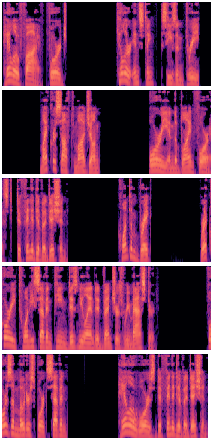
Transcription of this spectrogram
Halo 5, Forge Killer Instinct, Season 3 Microsoft Mahjong Ori and the Blind Forest, Definitive Edition Quantum Break Recore 2017 Disneyland Adventures Remastered Forza Motorsport 7 Halo Wars Definitive Edition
